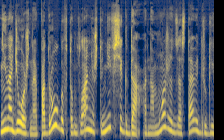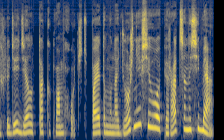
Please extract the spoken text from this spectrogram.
ненадежная подруга в том плане, что не всегда она может заставить других людей делать так, как вам хочется. Поэтому надежнее всего опираться на себя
